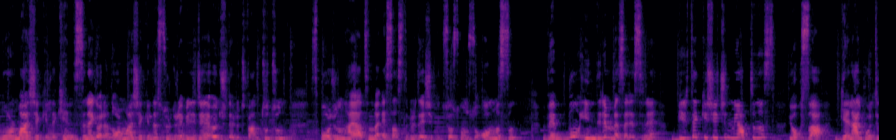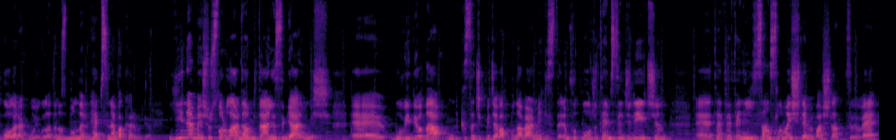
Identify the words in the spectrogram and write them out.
normal şekilde kendisine göre normal şekilde sürdürebileceği ölçüde lütfen tutun. Sporcunun hayatında esaslı bir değişiklik söz konusu olmasın ve bu indirim meselesini bir tek kişi için mi yaptınız yoksa genel politika olarak mı uyguladınız? Bunların hepsine bakarım diyor. Yine meşhur sorulardan bir tanesi gelmiş. Ee, bu videoda kısacık bir cevap buna vermek isterim. Futbolcu temsilciliği için e, TFF'nin lisanslama işlemi başlattığı ve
